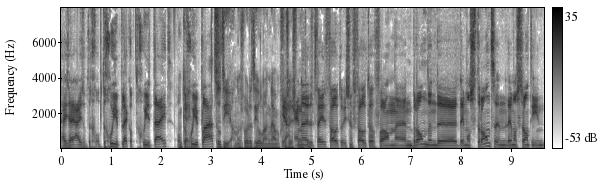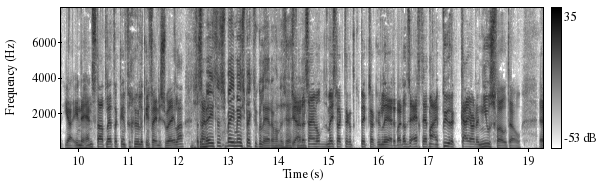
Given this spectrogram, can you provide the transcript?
hij, zei, hij is op de, op de goede plek, op de goede tijd. Op de goede plaats. Tot hier, anders wordt het heel lang namelijk voor Ja, zes en eh, foto's. de tweede foto is een foto van eh, een brandende demonstrant. Een demonstrant die in, ja, in de hand staat, letterlijk en figuurlijk, in Venezuela. Dat is de meest, dat is de meest spectaculaire van de zes. ja, dat zijn wel de meest spectac- spectaculaire. Maar dat is echt zeg maar, een pure keiharde nieuwsfoto. eh,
